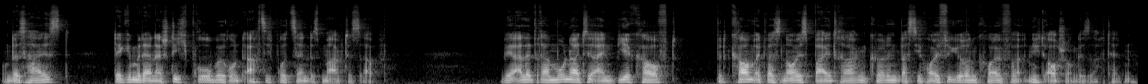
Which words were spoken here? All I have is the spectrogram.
Und das heißt, decke mit einer Stichprobe rund 80% des Marktes ab. Wer alle drei Monate ein Bier kauft, wird kaum etwas Neues beitragen können, was die häufigeren Käufer nicht auch schon gesagt hätten.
